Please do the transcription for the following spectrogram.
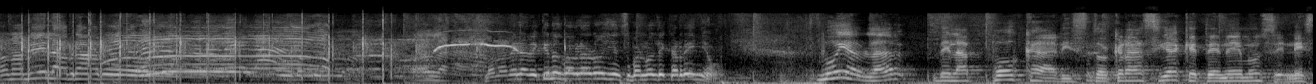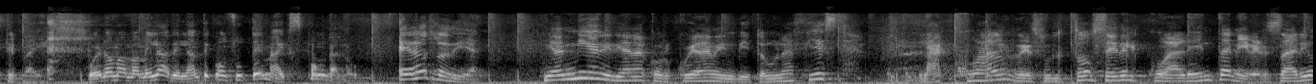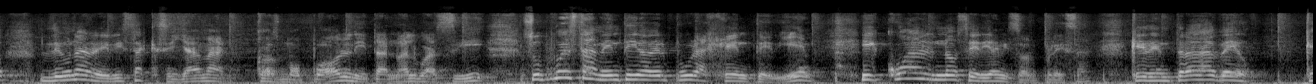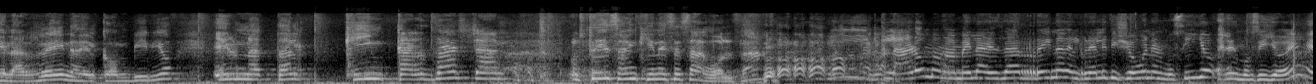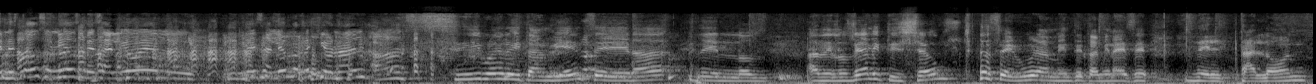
Mamamela, bravo. Mamamela, ¿de qué nos va a hablar hoy en su manual de Carreño? Voy a hablar de la poca aristocracia que tenemos en este país. Bueno, Mamamela, adelante con su tema, expóngalo. El otro día, mi amiga Viviana Corcuera me invitó a una fiesta, la cual resultó ser el 40 aniversario de una revista que se llama Cosmopolitan o algo así. Supuestamente iba a haber pura gente bien. ¿Y cuál no sería mi sorpresa? Que de entrada veo que la reina del convivio era una tal Kim Kardashian. ¿Ustedes saben quién es esa golfa? Y claro, mamá Mela es la reina del reality show en Hermosillo. En Hermosillo, ¿eh? En Estados Unidos me salió el. Me salió lo regional. Ah, sí, bueno, y también será de los ah, de los reality shows, seguramente también ha de ser del talón,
